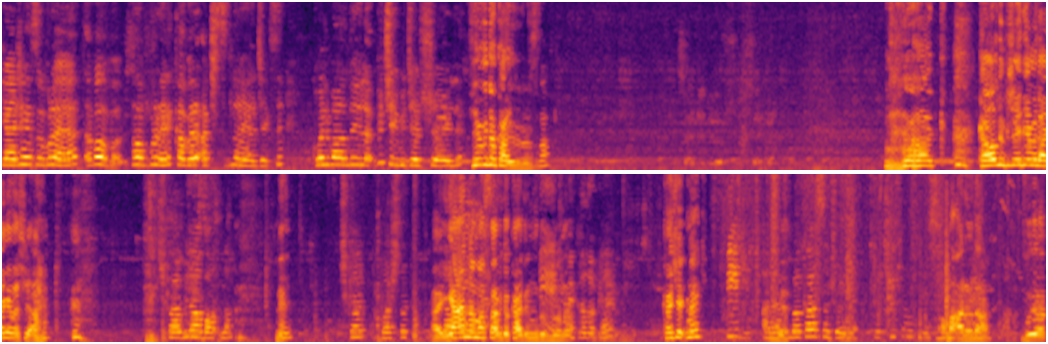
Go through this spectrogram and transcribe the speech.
Geleceksin buraya tamam mı? Tam buraya kamera açısını ayaracaksın. Kol bandıyla bir çevireceksin şöyle. Niye video kaydediyoruz lan? Kaldı bir şey diyemedi arkadaş ya. Çıkar bir daha batla. Ne? Çıkar başlat. Ay, ya anlamazsa video kaydının Bir durduğunu. ekmek alabilir miyim? Kaç ekmek? Bir. Arada bakarsın şöyle. Ama arada. Buyur.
